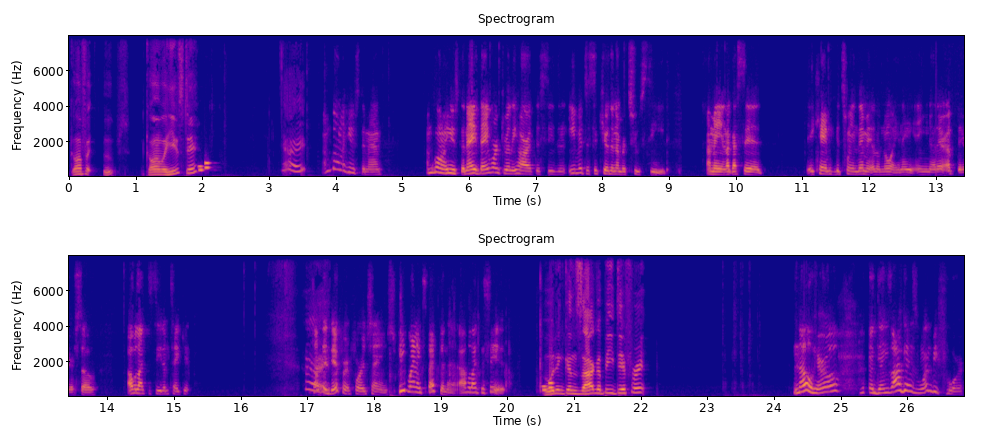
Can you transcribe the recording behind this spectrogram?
Going for oops, going with Houston. All right. I'm going with Houston, man. I'm going with Houston. They they worked really hard this season, even to secure the number two seed. I mean, like I said, it came between them and Illinois, and they and you know they're up there. So I would like to see them take it. All Something right. different for a change. People ain't expecting that. I would like to see it. Wouldn't Gonzaga be different? No, Heero. Gonzaga has won before.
